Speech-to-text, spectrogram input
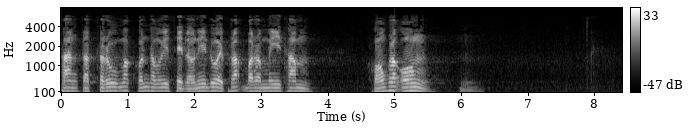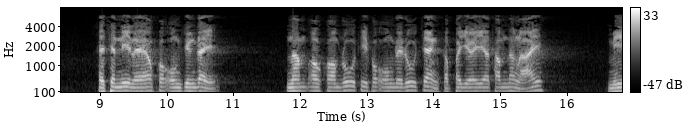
ทางตัดสรู้มรรคผลธรรมวิเศษเหล่านี้ด้วยพระบารมีธรรมของพระองค์แต่เช่นนี้แล้วพระองค์จึงได้นำเอาความรู้ที่พระองค์ได้รู้แจ้งสัพเพเยยธรรมทั้งหลาย มี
